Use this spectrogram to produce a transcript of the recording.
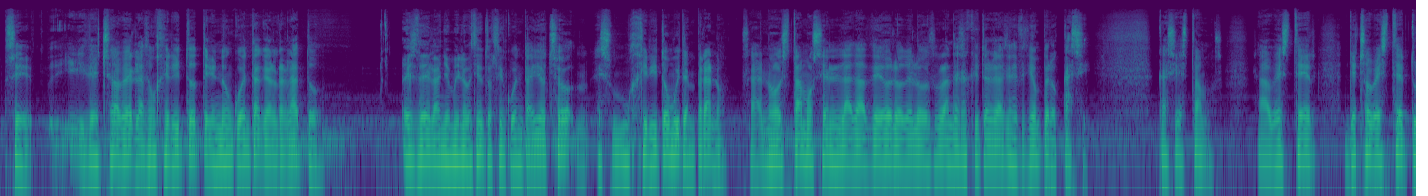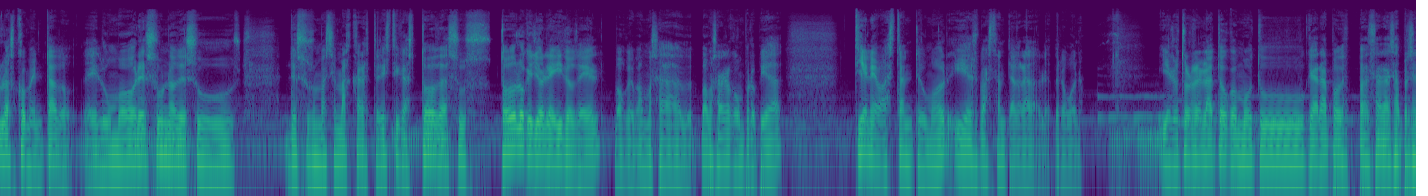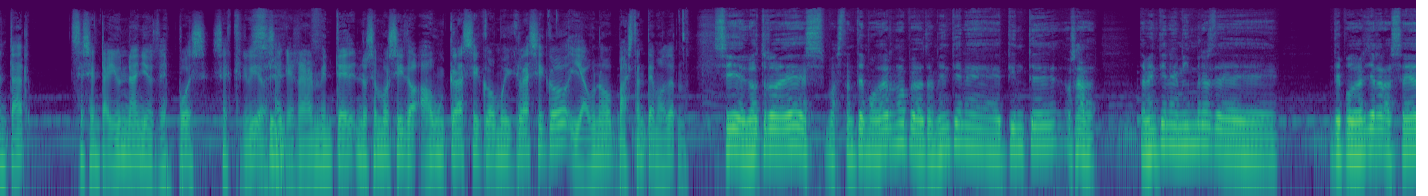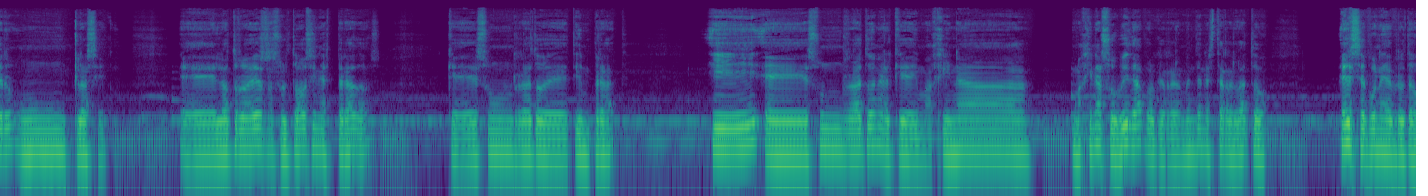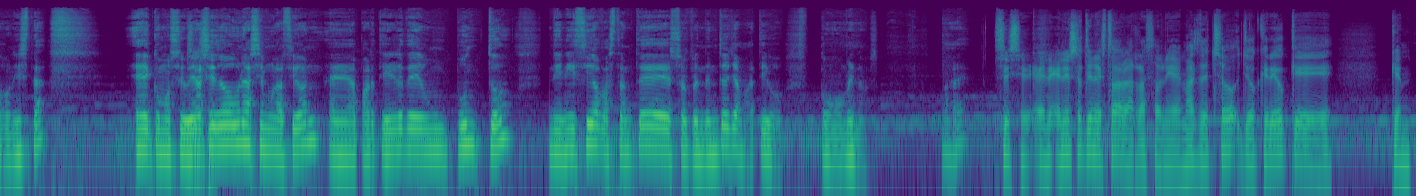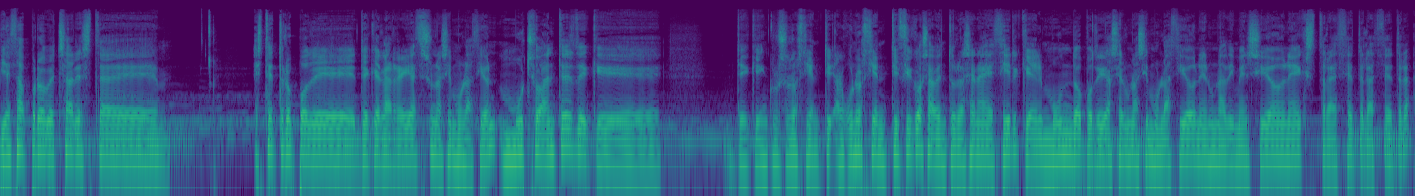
Sí, y de hecho, a ver, le hace un girito teniendo en cuenta que el relato es del año 1958, es un girito muy temprano. O sea, no estamos en la edad de oro de los grandes escritores de la ciencia ficción, pero casi, casi estamos. O sea, Bester, de hecho, Bester, tú lo has comentado, el humor es uno de sus, de sus máximas características. Todas sus, todo lo que yo he leído de él, porque vamos a, vamos a hablar con propiedad, tiene bastante humor y es bastante agradable, pero bueno. Y el otro relato, como tú que ahora pues pasarás a presentar, 61 años después se escribió. O sea que realmente nos hemos ido a un clásico muy clásico y a uno bastante moderno. Sí, el otro es bastante moderno, pero también tiene tinte, o sea, también tiene mimbres de, de poder llegar a ser un clásico. El otro es Resultados Inesperados, que es un relato de Tim Pratt. Y eh, es un relato en el que imagina, imagina su vida, porque realmente en este relato él se pone de protagonista, eh, como si hubiera Sí, sí. sido una simulación eh, a partir de un punto de inicio bastante sorprendente o llamativo, como menos. ¿Vale? Sí, sí, en, en eso tienes toda la razón. Y además, de hecho, yo creo que, que empieza a aprovechar este, este tropo de, de que la realidad es una simulación mucho antes de que, de que incluso los algunos científicos aventurasen a decir que el mundo podría ser una simulación en una dimensión extra, etcétera, etcétera.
